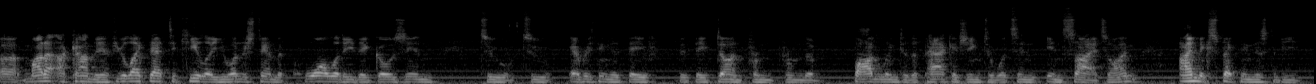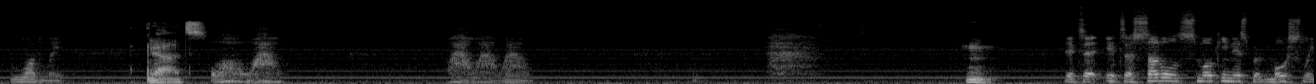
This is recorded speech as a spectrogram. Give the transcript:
uh, Mara Akame. If you like that tequila, you understand the quality that goes in to to everything that they've that they've done from from the bottling to the packaging to what's in inside. So I'm I'm expecting this to be lovely. Yeah, it's Oh wow. Wow, wow, wow. hmm. It's a it's a subtle smokiness, but mostly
